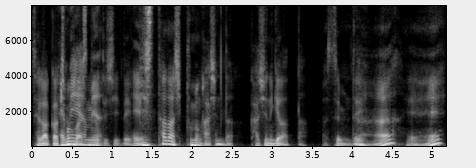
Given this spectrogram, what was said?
제가 아까 처음 애매하면- 말씀드렸듯이 네, 예. 비슷하다 싶으면 가신다 가시는 게 낫다. 맞습니다. 예.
